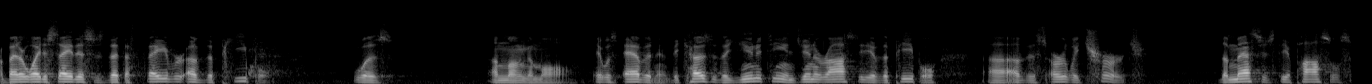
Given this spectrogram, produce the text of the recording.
A better way to say this is that the favor of the people was among them all. It was evident because of the unity and generosity of the people uh, of this early church. The message the apostles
